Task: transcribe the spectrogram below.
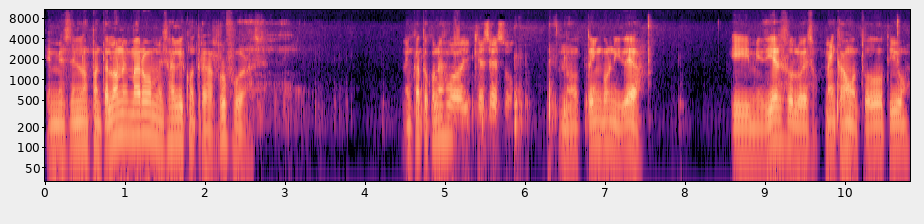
En, los pantalones Maro me sale contra rúfugas. ¿Le encanto conejos? Ojo, ¿Y qué es eso? No tengo ni idea. Y mi 10 solo eso. Me cago todo, tío.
